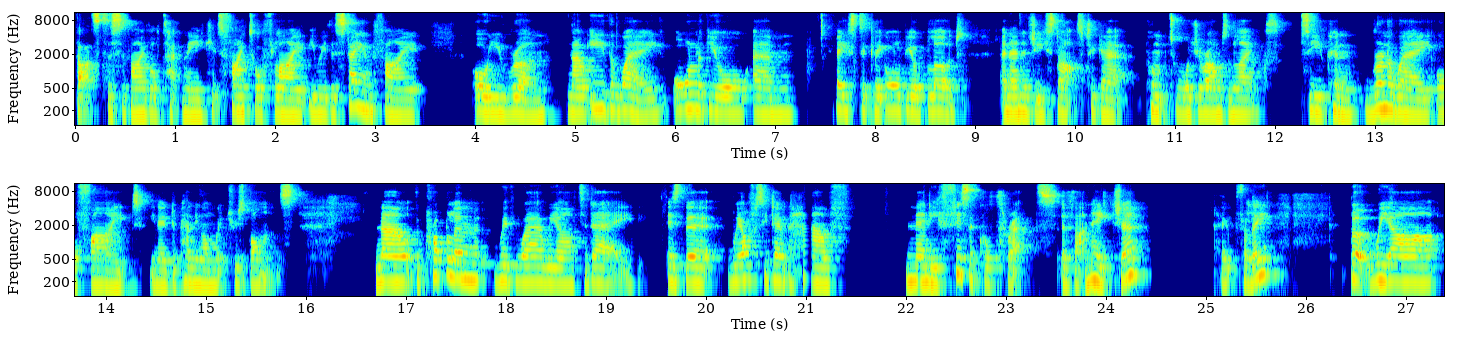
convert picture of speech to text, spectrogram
That's the survival technique. It's fight or flight. You either stay and fight or you run. Now, either way, all of your um, basically all of your blood and energy starts to get pumped towards your arms and legs so you can run away or fight you know depending on which response now the problem with where we are today is that we obviously don't have many physical threats of that nature hopefully but we are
